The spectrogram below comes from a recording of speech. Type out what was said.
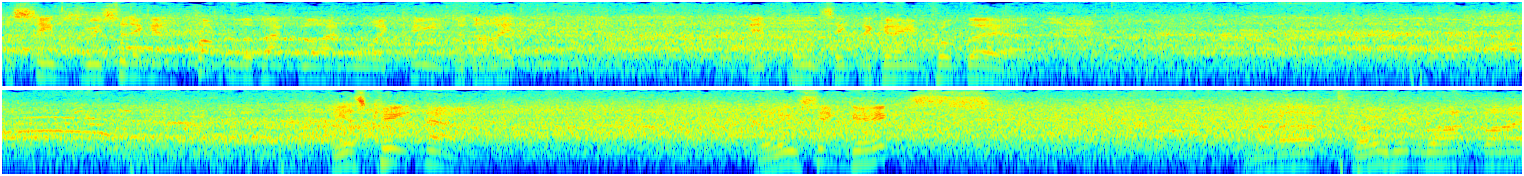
Just seems to be sitting in front of the back line, Roy Keane tonight, influencing the game from there. Here's Keane now. Releasing Giggs. Another probing run by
